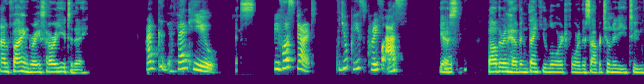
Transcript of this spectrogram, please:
I'm fine, Grace. How are you today? I'm good. Thank you. Yes. Before start, could you please pray for us? Yes. Father in heaven, thank you, Lord, for this opportunity to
